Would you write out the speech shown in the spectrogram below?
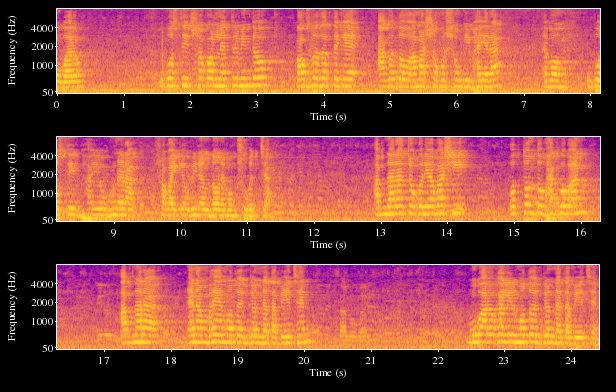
মুবারক। উপস্থিত সকল নেতৃবৃন্দ, কক্সবাজার থেকে আগত আমার সফরসঙ্গী ভাইয়েরা এবং উপস্থিত ভাই ও বোনেরা, সবাইকে অভিনন্দন এবং শুভেচ্ছা। আপনারা চকরিয়াবাসী, অত্যন্ত ভাগ্যবান। আপনারা এনাম ভাইয়ের মতো একজন নেতা পেয়েছেন। মুবারক আলীর মতো একজন নেতা পেয়েছেন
